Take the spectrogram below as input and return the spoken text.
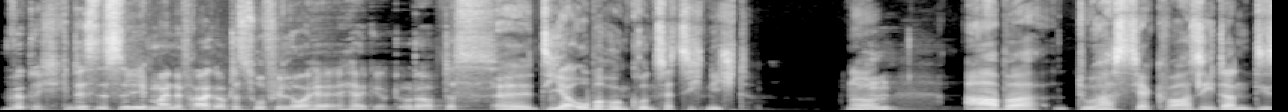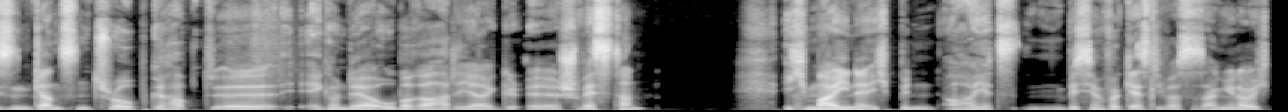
Wirklich? Das ist eben meine Frage, ob das so viel Lore her hergibt oder ob das. Äh, die Eroberung grundsätzlich nicht. Ne? Mhm. Aber du hast ja quasi dann diesen ganzen Trope gehabt. Äh, Egon der Eroberer hatte ja äh, Schwestern. Ich meine, ich bin oh, jetzt ein bisschen vergesslich, was das angeht, aber ich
